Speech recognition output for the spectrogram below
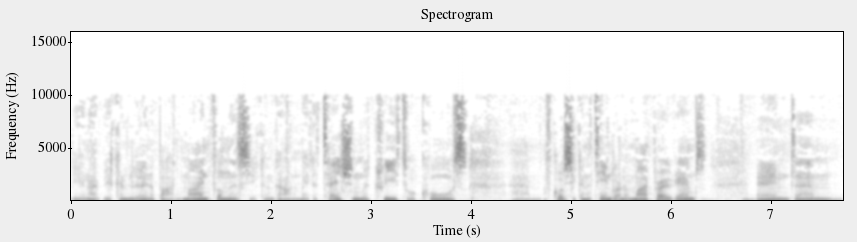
you know you can learn about mindfulness. You can go on a meditation retreat or course. Um, of course, you can attend one of my programs, and um,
